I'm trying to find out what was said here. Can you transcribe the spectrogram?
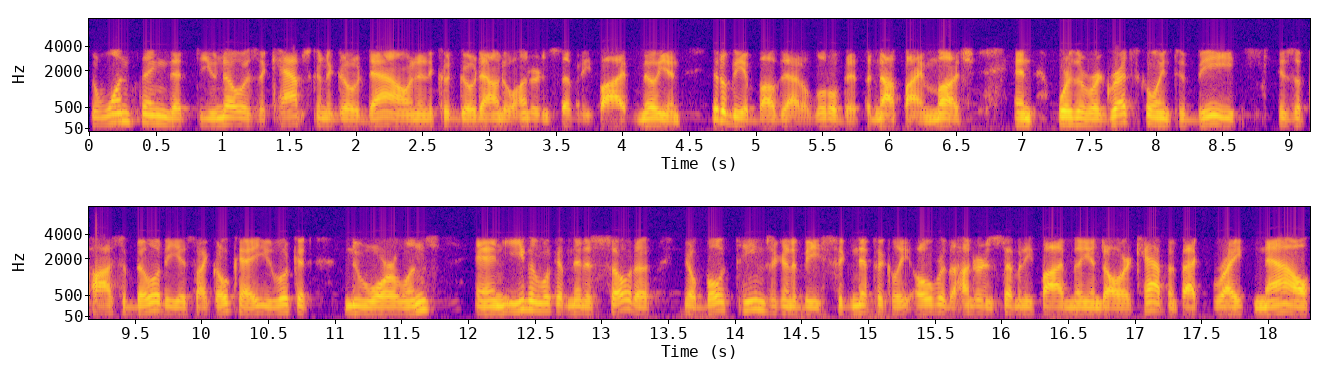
the one thing that you know is the cap's going to go down, and it could go down to 175 million. It'll be above that a little bit, but not by much. And where the regret's going to be is a possibility. It's like okay, you look at New Orleans, and even look at Minnesota. You know, both teams are going to be significantly over the 175 million dollar cap. In fact, right now,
